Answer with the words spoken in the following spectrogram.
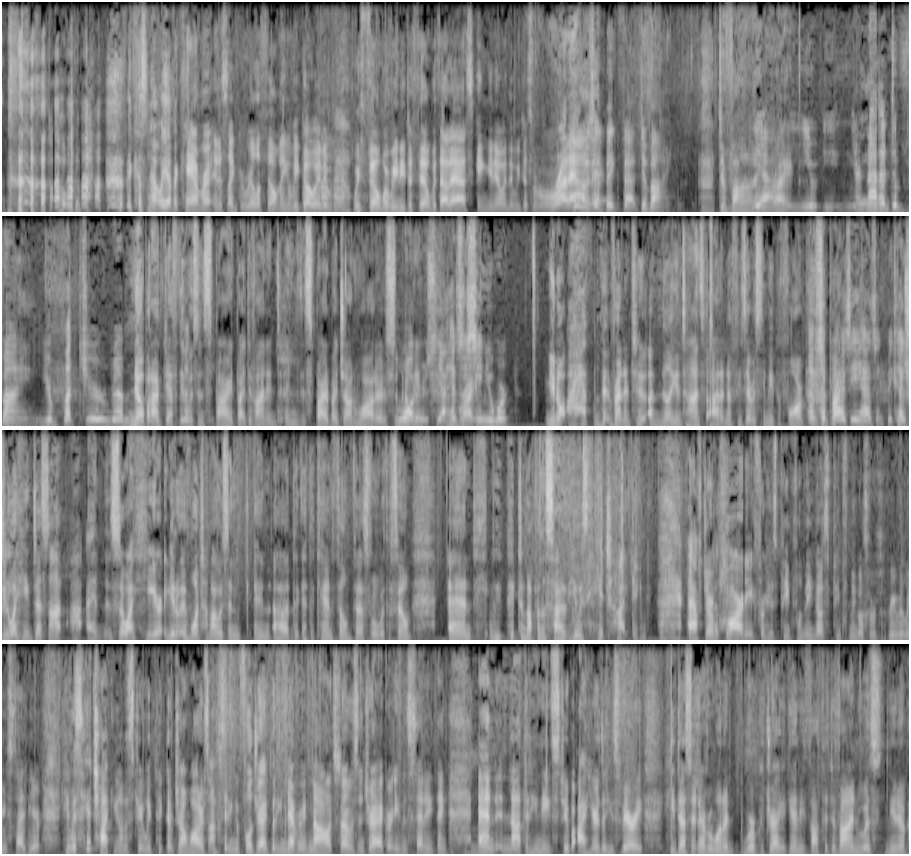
Oh, the- because now we have a camera and it's like guerrilla filming, and we go in Uh-huh. and we film where we need to film without asking, you know, and then we just run out Who was that big fat divine? Divine, Yeah, right? You you're not a divine. You're but you're um, No, but I definitely was inspired by Divine and, and inspired by John Waters. I mean, Waters. yeah, Have right. he seen you work? You know, I have run into a million times, but I don't know if he's ever seen me perform. I'm surprised he hasn't because But you know what? He does not. I, and so I hear. You know, at one time I was in, in uh, the, at the Cannes Film Festival with a film, and he, we picked him up on the side. Of, he was hitchhiking after a party for his Pink Flamingos. Pink Flamingos was re-released that year. He was hitchhiking on the street. We picked up John Waters. I'm sitting in full drag, but he never acknowledged that I was in drag or even said anything. And not that he needs to, but I hear that he's very. He doesn't ever want to work with drag again. He thought that Divine was, you know.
